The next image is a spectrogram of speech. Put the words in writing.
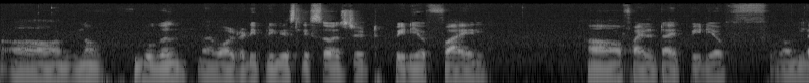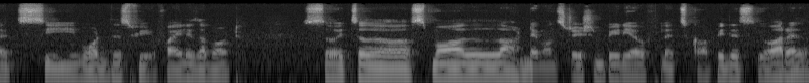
uh, no google. I've already previously searched it. Pdf file. Uh, file type pdf well, let's see what this file is about. So it's a small demonstration pdf let's copy this url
